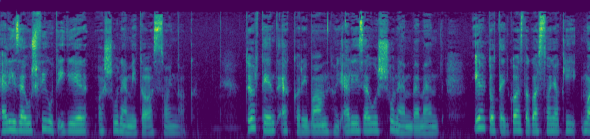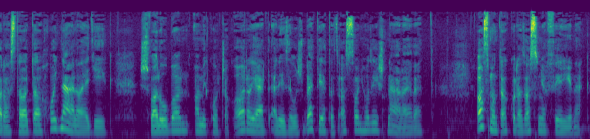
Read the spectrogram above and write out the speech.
Elizeus fiút ígér a Sunemita asszonynak. Történt ekkoriban, hogy Elizeus Sunembe ment. Élt ott egy gazdag asszony, aki marasztalta, hogy nála egyék. S valóban, amikor csak arra járt, Elizeus betért az asszonyhoz, és nála evett. Azt mondta akkor az asszony a férjének.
